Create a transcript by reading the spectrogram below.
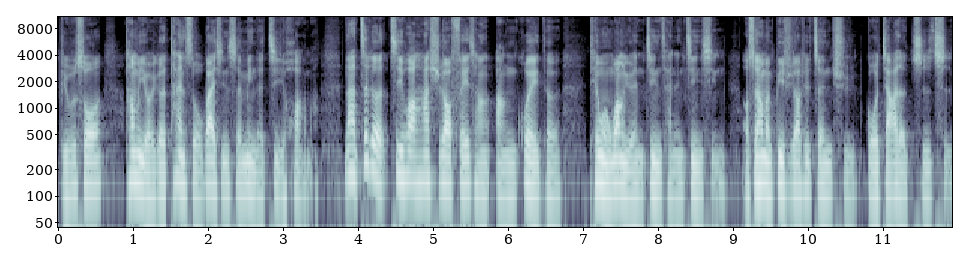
比如说他们有一个探索外星生命的计划嘛，那这个计划它需要非常昂贵的。天文望远镜才能进行哦，所以他们必须要去争取国家的支持。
